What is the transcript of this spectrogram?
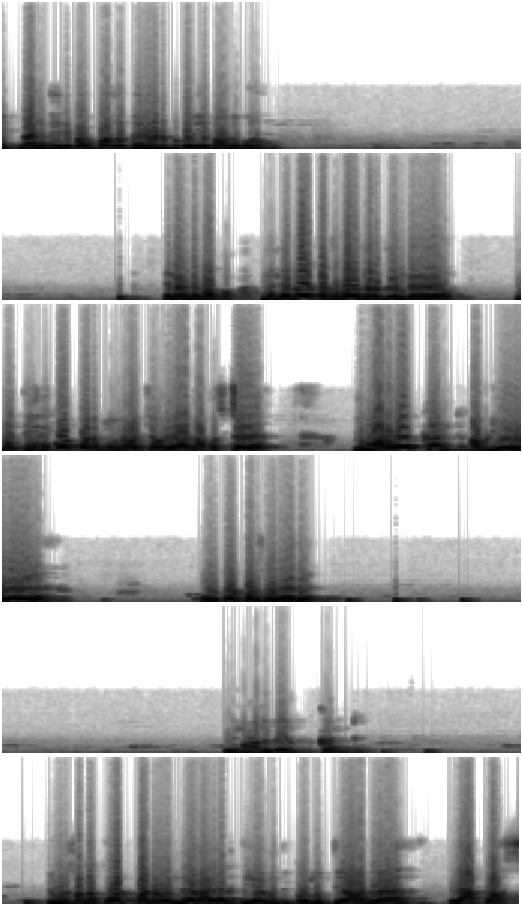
பிக் பேங் தியரி பார்க்க அதாவது பெருவெடுப்பு கொள்கையை பார்க்க போகிறோம் என்னன்ட்டு பார்ப்போம். இந்த நெபுலா கருதுகோள்ங்கிறது இந்த இந்த தியரி கோட்பாட்டை முன்ன வச்சவர் யாருன்னா ஃபர்ஸ்ட் இமானுவல் கண்ட் அப்படிங்கிற ஒரு ஒரு கோட்பாடு சொல்றாரு. இமானுவேல் கண்ட் இவர் சொன்ன கோட்பாட்டை வந்து ஆயிரத்தி எழுநூத்தி தொண்ணூத்தி ஆறுல லாப்லாஸ்.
